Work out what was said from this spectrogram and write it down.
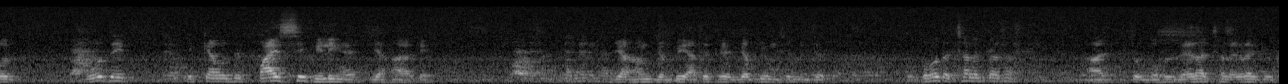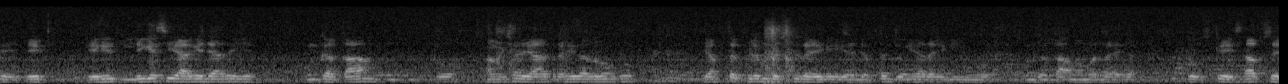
और वो तो एक, एक क्या बोलते पायस सी फीलिंग है यहाँ आके। हम जब भी आते थे जब भी उनसे मिलते थे तो बहुत अच्छा लगता था। आज तो बहुत ज़्यादा अच्छा लग रहा है क्योंकि एक एक लीगेसी आगे जा रही है उनका काम तो हमेशा याद रहेगा लोगों को जब तक फ़िल्म इंडस्ट्री रहेगी या जब तक दुनिया रहेगी वो उनका काम अमर रहेगा। तो उसके हिसाब से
